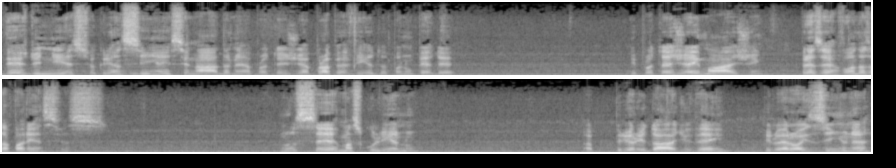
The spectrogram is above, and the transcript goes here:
Desde o início, a criancinha é ensinada né, a proteger a própria vida, para não perder, e proteger a imagem, preservando as aparências. No ser masculino, a prioridade vem pelo heróizinho, né?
